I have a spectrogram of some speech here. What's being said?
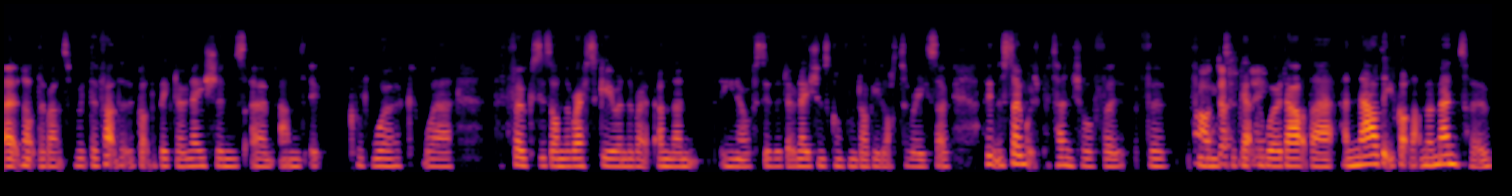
uh, not the grants, the fact that they've got the big donations, um, and it could work where the focus is on the rescue and the re- and then you know obviously the donations come from doggy lottery so i think there's so much potential for for for oh, you definitely. to get the word out there and now that you've got that momentum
